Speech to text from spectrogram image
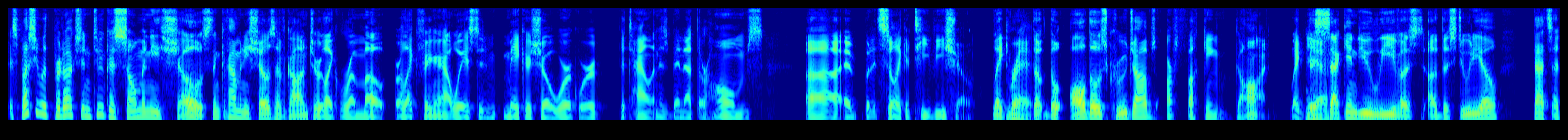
especially with production too because so many shows think of how many shows have gone to like remote or like figuring out ways to make a show work where the talent has been at their homes uh but it's still like a tv show like Right. th- th- all those crew jobs are fucking gone like the Yeah. second you leave a, s- uh, the studio that's a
